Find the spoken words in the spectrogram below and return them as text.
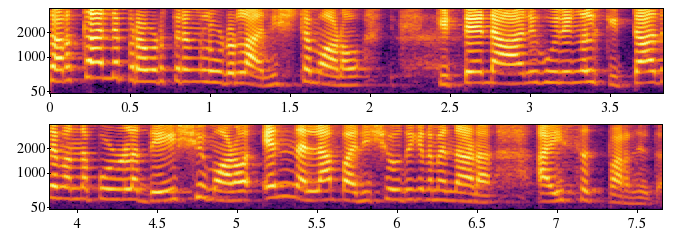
സർക്കാരിന്റെ പ്രവർത്തനങ്ങളോടുള്ള അനിഷ്ടമാണോ? കിട്ടേണ്ട ആനുകൂല്യങ്ങൾ കിട്ടാതെ വന്നപ്പോഴുള്ള ദേഷ്യമാണോ? എന്നെല്ലാം പരിശോധിക്കണമെന്നാണ് ഐസക് പറഞ്ഞത്.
